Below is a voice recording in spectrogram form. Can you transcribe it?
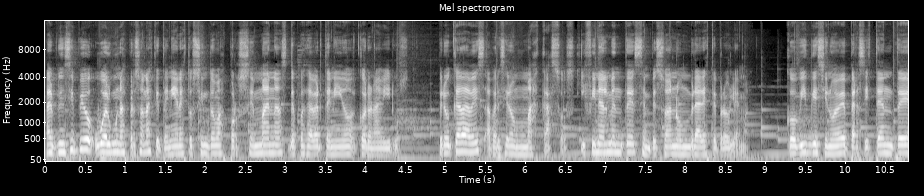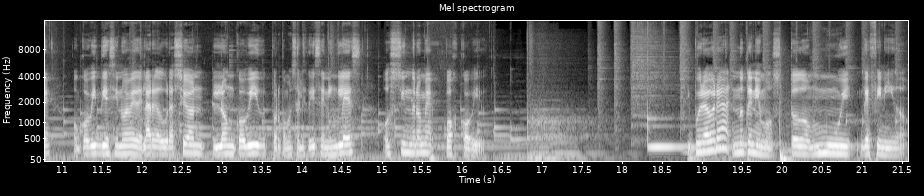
Al principio hubo algunas personas que tenían estos síntomas por semanas después de haber tenido coronavirus, pero cada vez aparecieron más casos y finalmente se empezó a nombrar este problema. COVID-19 persistente o COVID-19 de larga duración, long COVID por como se les dice en inglés, o síndrome post-COVID. Y por ahora no tenemos todo muy definido.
